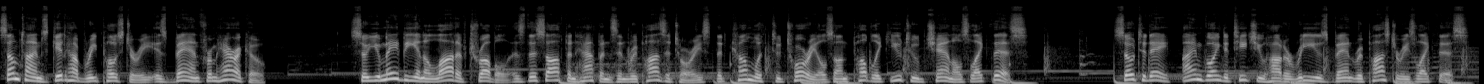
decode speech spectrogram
Sometimes GitHub repository is banned from Heroku. So you may be in a lot of trouble as this often happens in repositories that come with tutorials on public YouTube channels like this. So today, I'm going to teach you how to reuse banned repositories like this.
